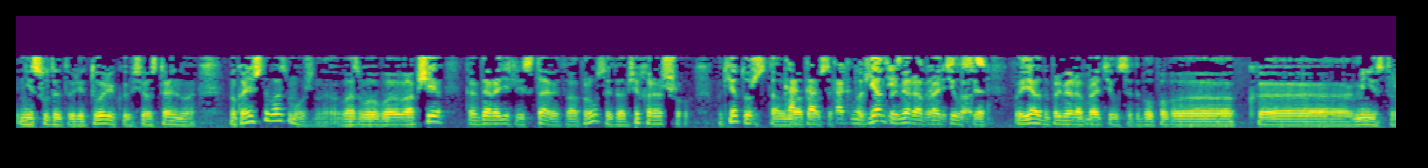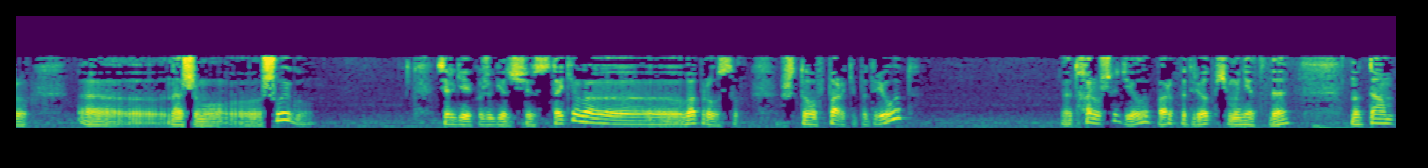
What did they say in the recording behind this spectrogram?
несут эту риторику и все остальное. Ну, конечно, возможно. Вообще, когда родители ставят вопросы, это вообще хорошо. Вот я тоже ставлю как, вопросы. Как, как вот я, например, обратился, я, например, обратился, это был э, к министру э, нашему Шойгу, Сергея Кужугетовича с таким э, вопросом, что в парке Патриот это хорошее дело, парк Патриот, почему нет, да? Но там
